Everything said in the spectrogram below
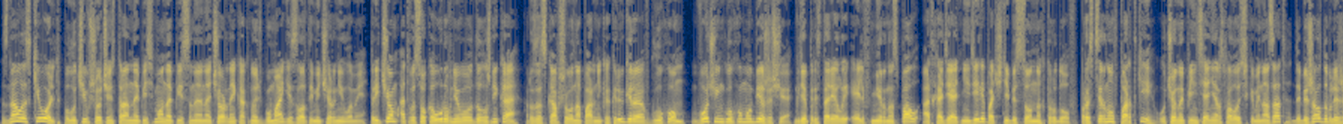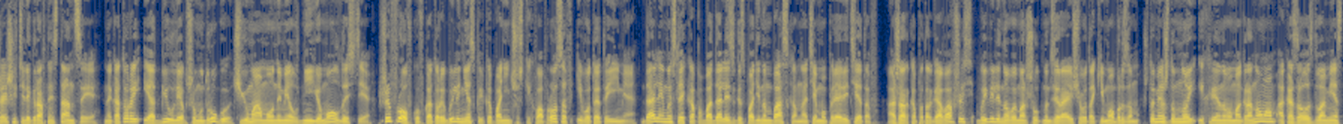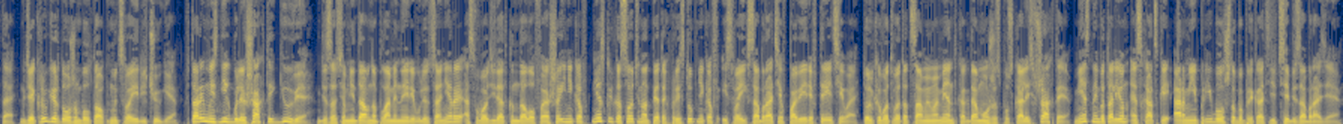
Знал Эскиольд, получивший очень странное письмо, написанное на черной, как ночь бумаге, золотыми чернилами. Причем от высокоуровневого должника, разыскавшего напарника Крюгера в глухом, в очень глухом убежище, где престарелый эльф мирно спал, отходя от недели почти бессонных трудов. Простернув портки, Ученый-пенсионер с волосиками назад добежал до ближайшей телеграфной станции, на которой и отбил лепшему другу, чью маму он имел в дни ее молодости, шифровку, в которой были несколько панических вопросов и вот это имя. Далее мы слегка пободались с господином Баском на тему приоритетов, а жарко поторговавшись, вывели новый маршрут надзирающего таким образом, что между мной и хреновым агрономом оказалось два места, где Крюгер должен был толкнуть свои речуги. Вторым из них были шахты Гюви, где совсем недавно пламенные революционеры освободили от кандалов и ошейников несколько сотен отпетых преступников и своих собратьев, поверив третьего. Только вот в этот самый момент, когда мы уже спускались в шахты, местный батальон эсхатской армии прибыл, чтобы прекратить все безобразия.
